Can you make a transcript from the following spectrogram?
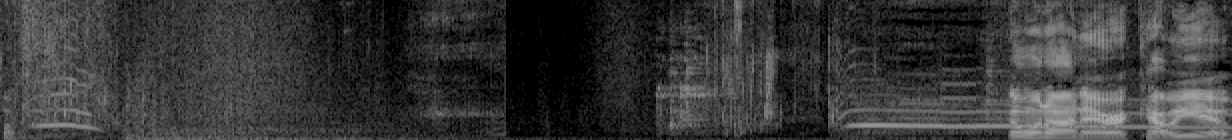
Fuck. What's going on, Eric? How are you?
